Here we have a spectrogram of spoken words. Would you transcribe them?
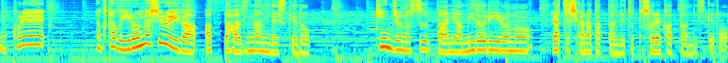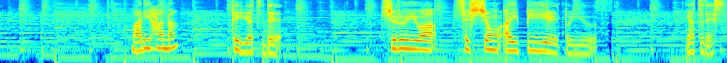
でこれなんか多分いろんな種類があったはずなんですけど近所のスーパーには緑色のやつしかなかったんでちょっとそれ買ったんですけどマリハナっていうやつで種類はセッション IPA というやつです。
